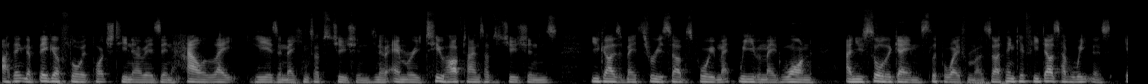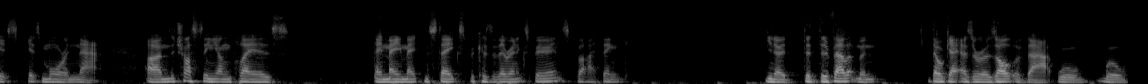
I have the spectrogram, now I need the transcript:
I think the bigger flaw with Pochettino is in how late he is in making substitutions. You know, Emery two halftime substitutions. You guys have made three subs before we, we even made one, and you saw the game slip away from us. So I think if he does have a weakness, it's it's more in that. Um, the trusting young players they may make mistakes because of their inexperience, but I think you know the development they'll get as a result of that will will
